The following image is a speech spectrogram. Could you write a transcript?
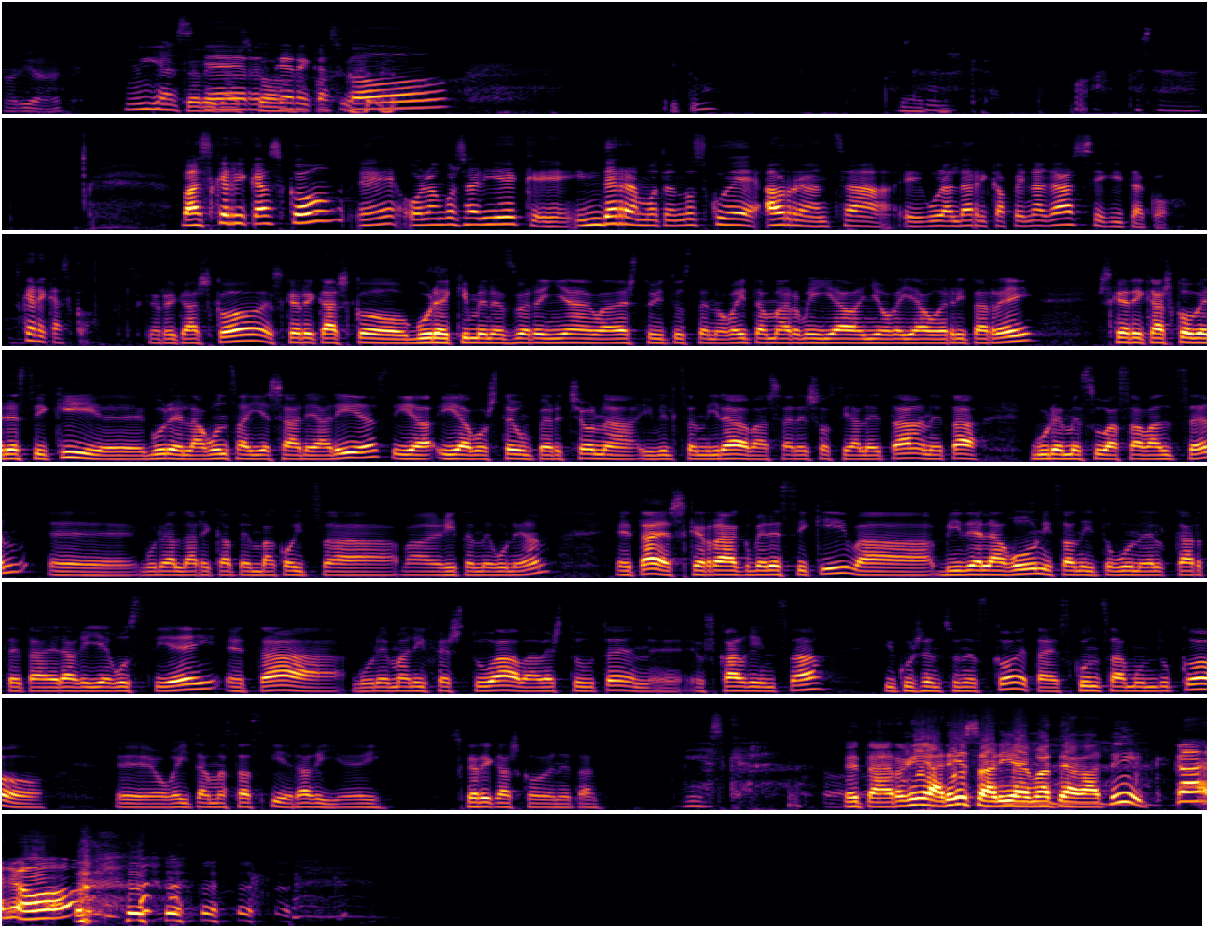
Zorionak. Mila Eskerrik esker, asko. eskerrik asko. Itu? Pasa. Boa, pasat. Ba, eskerrik asko, eh, olango sariek eh, inderra moten dozkue aurreantza eh, gure aldarrikapenagaz egitako. Eskerrik asko. Eskerrik asko, eskerrik asko gure ekimen ezberdinak babestu dituzten hogeita mar mila baino gehiago herritarrei. Eskerrik asko bereziki eh, gure laguntzaile sareari, ez? Ia, ia bosteun pertsona ibiltzen dira ba, sare sozialetan eta gure mezua zabaltzen, eh, gure aldarrikapen bakoitza ba, egiten dugunean. Eta eskerrak bereziki ba, bide lagun izan ditugun elkarte eta eragile guztiei eta gure manifestua babestu duten eh, euskalgintza, ikusentzunezko eta hezkuntza munduko e, hogeita mazazpi eragileei. Eskerrik asko benetan. Mila esker. Eta argiari saria emateagatik. Karo!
